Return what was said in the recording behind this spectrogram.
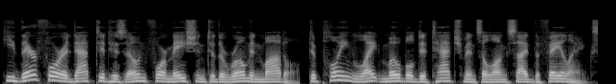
He therefore adapted his own formation to the Roman model, deploying light mobile detachments alongside the phalanx.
